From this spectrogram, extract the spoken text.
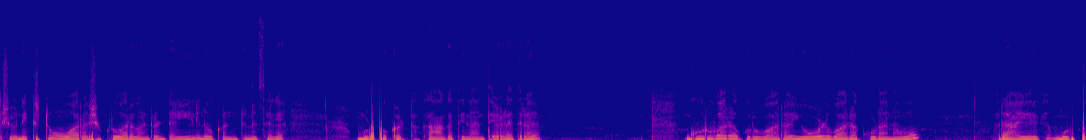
ಶು ನೆಕ್ಸ್ಟು ವಾರ ಶುಕ್ರವಾರ ಗಂಟ ಡೈಲಿ ನಾವು ಕಂಟಿನ್ಯೂಸ್ ಆಗಿ ಮುಡುಪು ಕಟ್ಟೋಕ್ಕಾಗೋದಿಲ್ಲ ಅಂತ ಹೇಳಿದ್ರೆ ಗುರುವಾರ ಗುರುವಾರ ಏಳು ವಾರ ಕೂಡ ನಾವು ರಾಯರಿಗೆ ಮುಡುಪು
